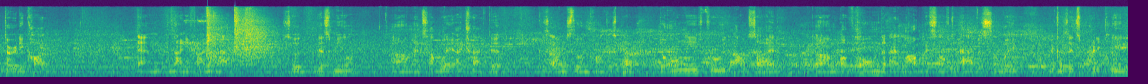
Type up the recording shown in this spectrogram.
330 carb, and 95 fat. So this meal um, at Subway, I tracked it because I'm still in contest prep. The only food outside um, of home that I allow myself to have is Subway because it's pretty clean.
